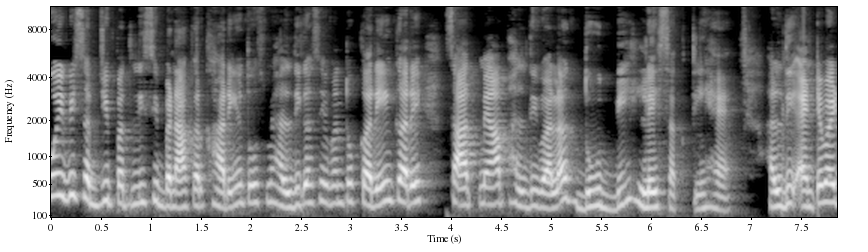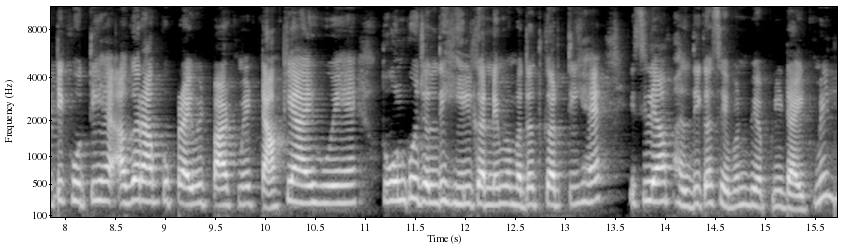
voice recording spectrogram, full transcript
कोई भी सब्ज़ी पतली सी बनाकर खा रही हैं तो उसमें हल्दी का सेवन तो करें ही करें, साथ में आप हल्दी वाला दूध भी ले सकती हैं। हल्दी एंटीबायोटिक होती है। अगर आपको प्राइवेट पार्ट में टाँके आए हुए हैं तो उनको जल्दी हील करने में मदद करती है। इसलिए आप हल्दी का सेवन भी अपनी डाइट में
